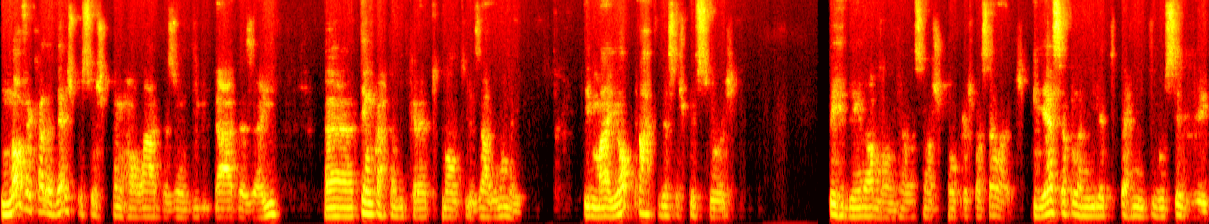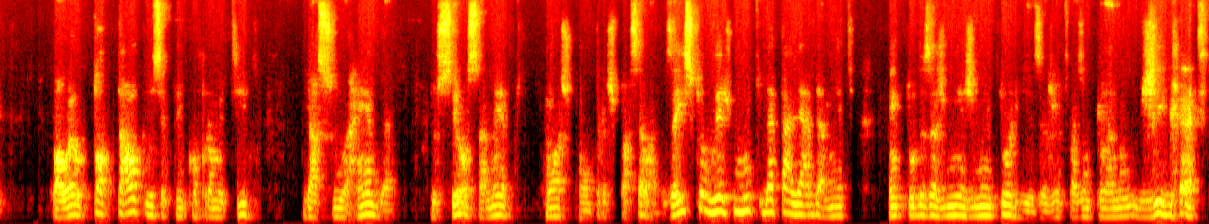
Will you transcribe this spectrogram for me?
9 a cada 10 pessoas que estão enroladas ou endividadas aí uh, tem um cartão de crédito mal utilizado no meio. E maior parte dessas pessoas perdendo a mão em relação às compras parceladas. E essa planilha te permite você ver qual é o total que você tem comprometido da sua renda, do seu orçamento, com as compras parceladas. É isso que eu vejo muito detalhadamente em todas as minhas mentorias. A gente faz um plano gigante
